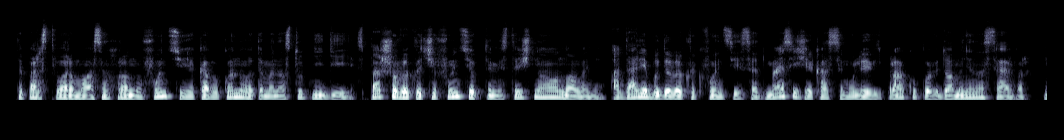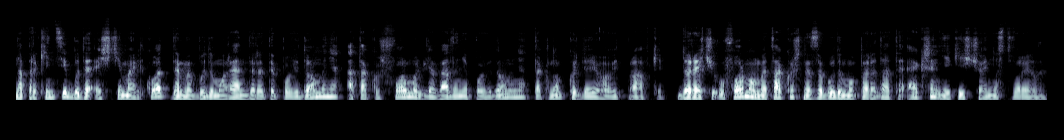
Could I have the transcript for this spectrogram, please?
Тепер створимо асинхронну функцію, яка виконуватиме наступні дії. Спершу викличе функцію оптимістичного оновлення, а далі буде виклик функції setMessage, яка симулює відправку повідомлення на сервер. Наприкінці буде HTML-код, де ми будемо рендерити повідомлення, а також форму для введення повідомлення та кнопку для його відправки. До речі, у форму ми також не забудемо передати екшен, який щойно створили.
